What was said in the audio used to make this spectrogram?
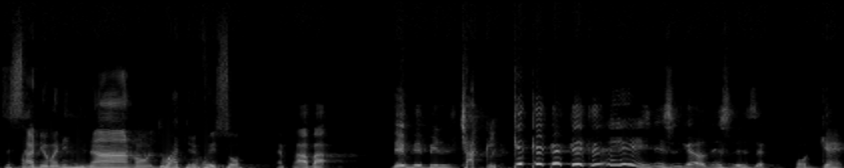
sɛ saa nneɛma no nyinaa no gye w'adwene firi so mpa aba They may be chuckling hey, this girl, this is. Uh, forget,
